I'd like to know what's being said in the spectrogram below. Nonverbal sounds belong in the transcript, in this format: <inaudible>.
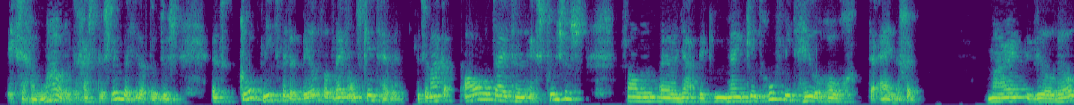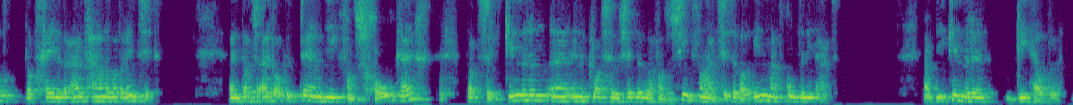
ik zeg van wauw, dat is hartstikke slim dat je dat doet. Dus het klopt niet met het beeld wat wij van ons kind hebben. En ze maken altijd hun excuses van, ja, ik, mijn kind hoeft niet heel hoog te eindigen. Maar wil wel datgene eruit halen wat erin zit. En dat is eigenlijk ook de term die ik van school krijg. Dat ze kinderen uh, in de klas hebben zitten waarvan ze zien van nou, het zit er wel in, maar het komt er niet uit. Nou, die kinderen, die helpen we.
